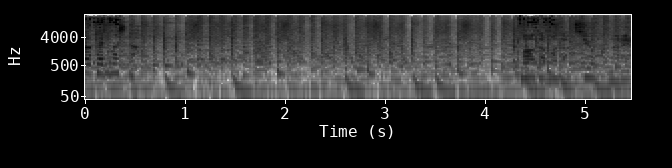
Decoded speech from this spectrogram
わかりました。まだまだ強くなれる。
